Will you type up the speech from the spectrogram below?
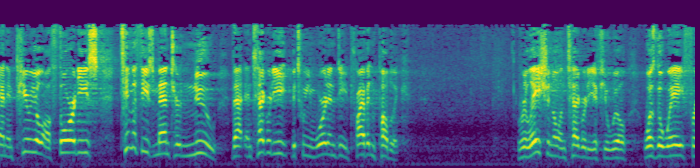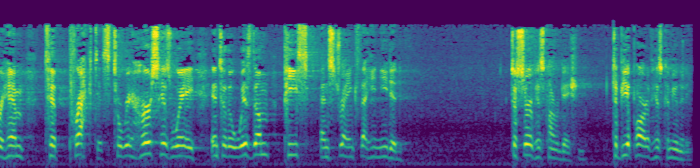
and imperial authorities. Timothy's mentor knew that integrity between word and deed, private and public, relational integrity, if you will, was the way for him to practice, to rehearse his way into the wisdom, peace, and strength that he needed to serve his congregation, to be a part of his community.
